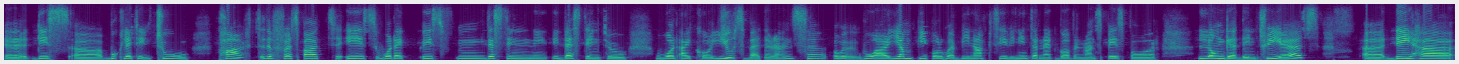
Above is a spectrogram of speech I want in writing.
uh, this uh, booklet in two parts. The first part is what I is um, destined destined to what I call youth veterans, uh, who are young people who have been active in internet governance space for longer than three years. Uh, they have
